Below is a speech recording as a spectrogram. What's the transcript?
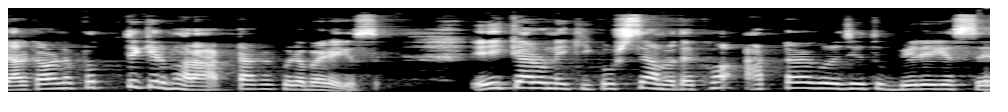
যার কারণে প্রত্যেকের ভাড়া আট টাকা করে বেড়ে গেছে। এই কারণে কি করছে, আমরা দেখো আট টাকা করে যেহেতু বেড়ে গেছে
